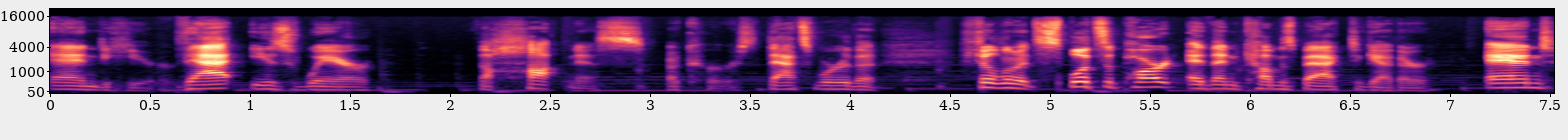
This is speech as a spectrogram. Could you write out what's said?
end here. That is where the hotness occurs. That's where the filament splits apart and then comes back together. And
